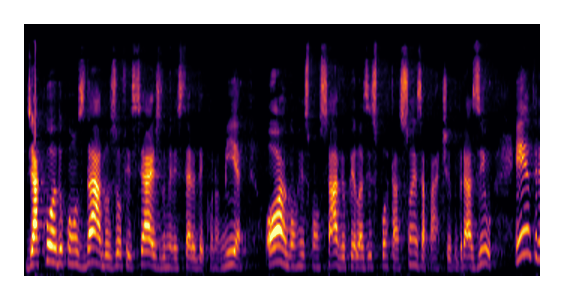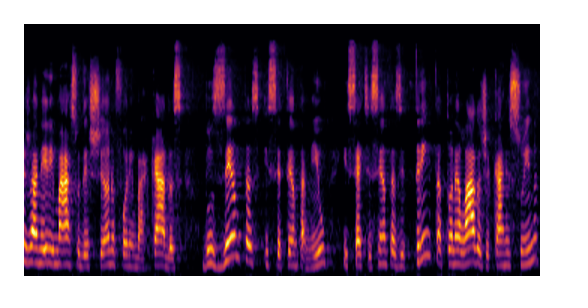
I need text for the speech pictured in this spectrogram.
De acordo com os dados oficiais do Ministério da Economia, órgão responsável pelas exportações a partir do Brasil, entre janeiro e março deste ano foram embarcadas 270.730 toneladas de carne suína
